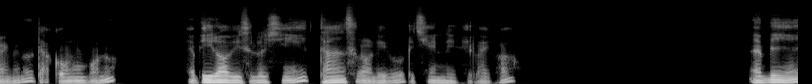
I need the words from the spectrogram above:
လိုက်မယ်နော်ဒါအကုန်လုံးပေါ့နော်အပြီးတော့ပြီဆိုလို့ရှိရင် dance ဆိုတော့လေးကိုတစ်ချင်းနေပြလိုက်ပါအပြီးရင်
